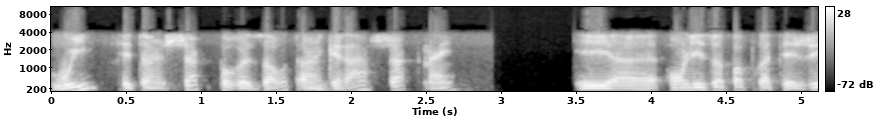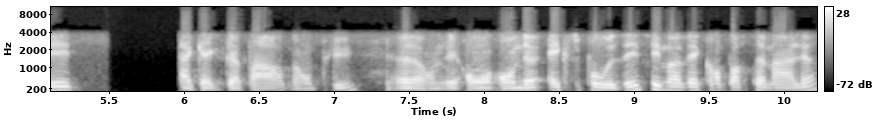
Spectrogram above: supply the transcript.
Oui, c'est un choc pour eux autres, un grand choc même. Et euh, on les a pas protégés à quelque part non plus. On, on- on a exposé ces mauvais comportements-là.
